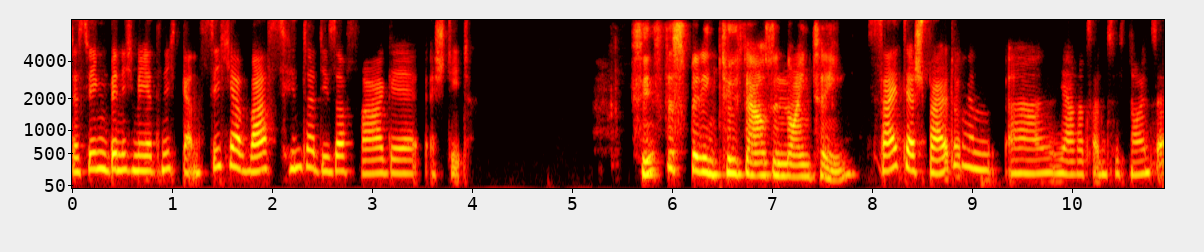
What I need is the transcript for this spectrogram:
Deswegen bin ich mir jetzt nicht ganz sicher, was hinter dieser Frage steht. Since the split in 2019, Seit der Spaltung im äh, Jahre 2019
